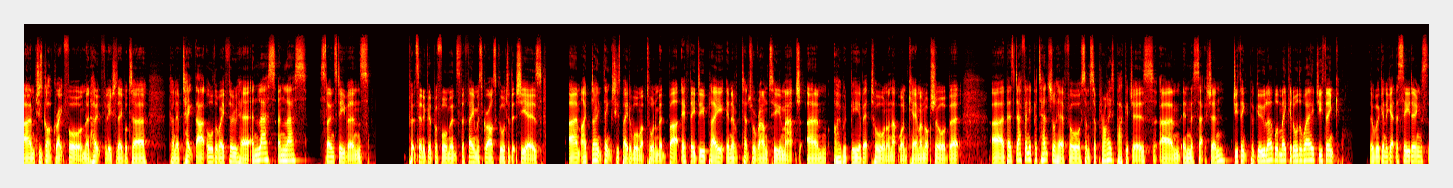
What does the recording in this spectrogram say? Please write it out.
Um, she's got great form, and hopefully she's able to kind of take that all the way through here. Unless, unless Sloane Stevens puts in a good performance, the famous grass courter that she is, um, I don't think she's played a warm up tournament, but if they do play in a potential round two match, um, I would be a bit torn on that one, Kim. I'm not sure, but uh, there's definitely potential here for some surprise packages um, in this section. Do you think Pegula will make it all the way? Do you think that we're going to get the seedings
